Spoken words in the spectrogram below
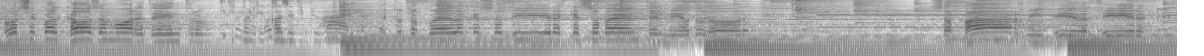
forse qualcosa muore dentro. di qualche cosa di più vario. E tutto quello che so dire, che sovente il mio dolore sa farmi divertire.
